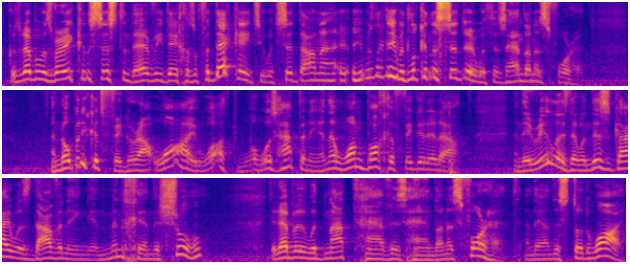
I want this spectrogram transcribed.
Because Rebbe was very consistent every day. For decades he would sit down. And he was like he would look in the siddur with his hand on his forehead, and nobody could figure out why, what, what was happening. And then one bacher figured it out, and they realized that when this guy was davening in mincha in the shul, the Rebbe would not have his hand on his forehead, and they understood why,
